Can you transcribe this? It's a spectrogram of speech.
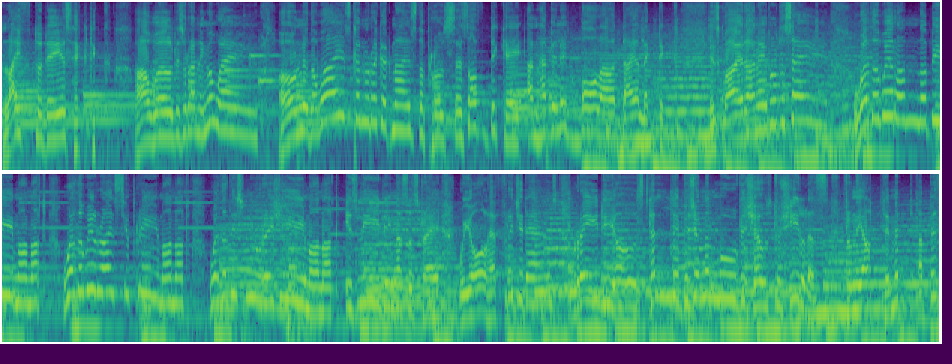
Life today is hectic, Our world is running away. Only the wise can recognize the process of decay. Unhappily, all our dialectic is quite unable to say whether we're on the beam or not, whether we'll rise supreme or not, whether this new regime or not is leading us astray. We all have Frigidaires, radios, television, and movie shows to shield us from the ultimate abyss.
